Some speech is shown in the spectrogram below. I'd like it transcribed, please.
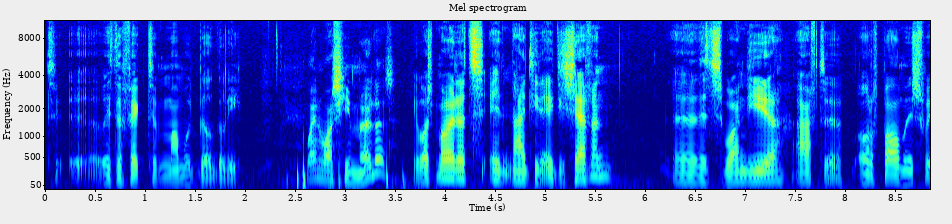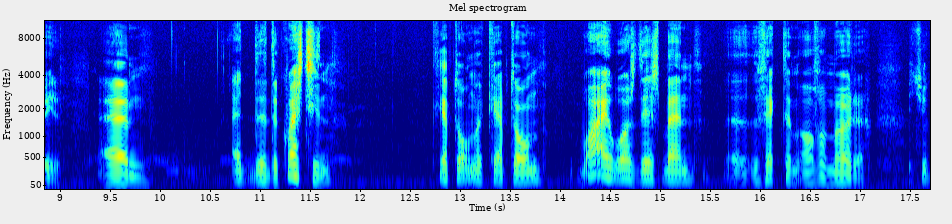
to, uh, with the victim Mahmoud Bilgeli. When was he murdered? He was murdered in 1987 uh, that's one year after Olof Palme in Sweden. Um, the, the question kept on and kept on. Why was this man uh, the victim of a murder? Did you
